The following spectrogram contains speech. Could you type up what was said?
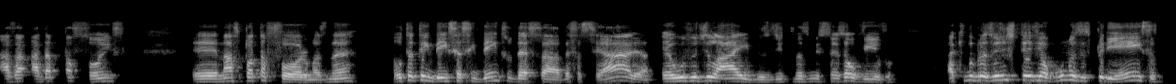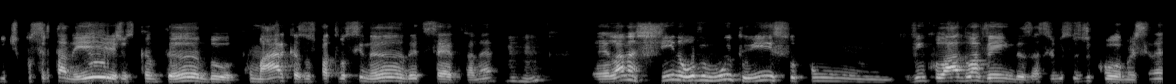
as adaptações eh, nas plataformas, né? Outra tendência assim dentro dessa dessa seara é o uso de lives, de transmissões ao vivo. Aqui no Brasil a gente teve algumas experiências do tipo sertanejos cantando, com marcas os patrocinando, etc. Né? Uhum. É, lá na China houve muito isso com, vinculado a vendas, a serviços de e-commerce. Né?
